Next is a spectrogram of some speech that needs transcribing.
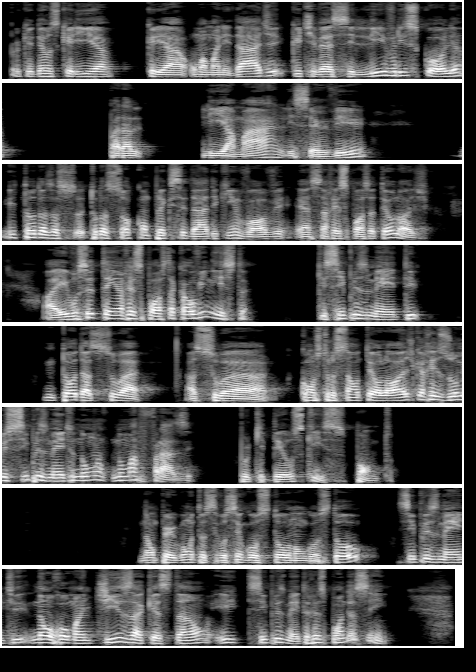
Porque Deus queria criar uma humanidade que tivesse livre escolha para lhe amar, lhe servir e toda a, toda a sua complexidade que envolve essa resposta teológica. Aí você tem a resposta calvinista, que simplesmente, em toda a sua, a sua construção teológica, resume simplesmente numa, numa frase: porque Deus quis. Ponto. Não pergunta se você gostou ou não gostou, simplesmente não romantiza a questão e simplesmente responde assim:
